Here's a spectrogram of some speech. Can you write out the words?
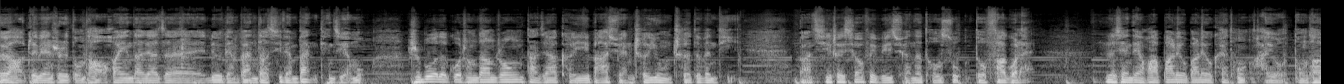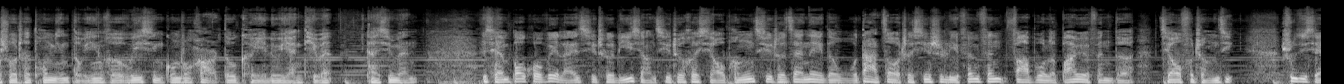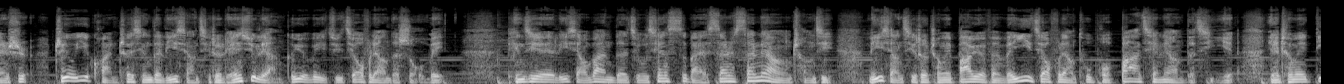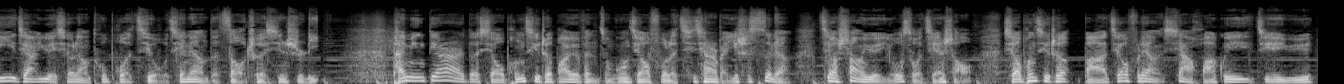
各位好，这边是董涛，欢迎大家在六点半到七点半听节目。直播的过程当中，大家可以把选车用车的问题，把汽车消费维权的投诉都发过来。热线电话八六八六开通，还有董涛说车同名抖音和微信公众号都可以留言提问。看新闻，日前包括蔚来汽车、理想汽车和小鹏汽车在内的五大造车新势力纷纷发布了八月份的交付成绩。数据显示，只有一款车型的理想汽车连续两个月位居交付量的首位。凭借理想 ONE 的九千四百三十三辆成绩，理想汽车成为八月份唯一交付量突破八千辆的企业，也成为第一家月销量突破九千辆的造车新势力。排名第二的小鹏汽车八月份总共交付了七千二百一十四辆，较上月有所减少。小鹏汽车把交付量下滑归结于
